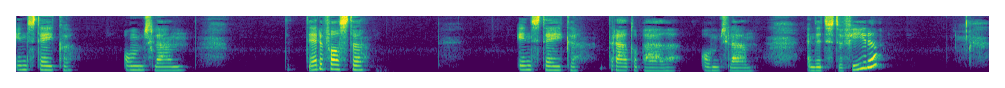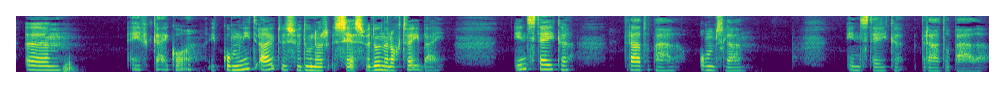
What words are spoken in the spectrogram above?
insteken omslaan. De derde vaste insteken draad ophalen omslaan. En dit is de vierde. Um, even kijken hoor. Ik kom niet uit dus we doen er zes. We doen er nog twee bij. Insteken draad ophalen omslaan. Insteken draad ophalen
